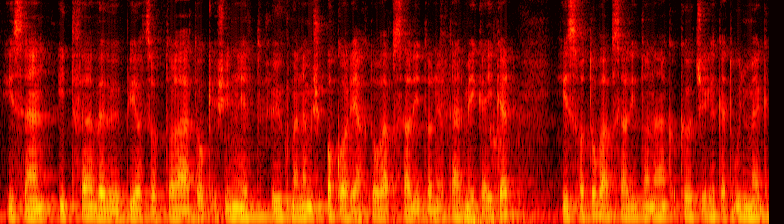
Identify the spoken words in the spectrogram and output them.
hiszen itt felvevő piacot találtok, és innét ők már nem is akarják tovább szállítani a termékeiket, hisz ha tovább szállítanák, a költségeket úgy meg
